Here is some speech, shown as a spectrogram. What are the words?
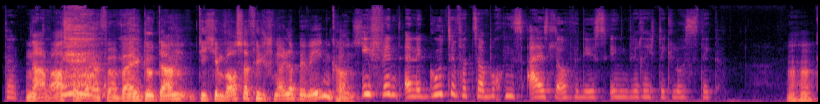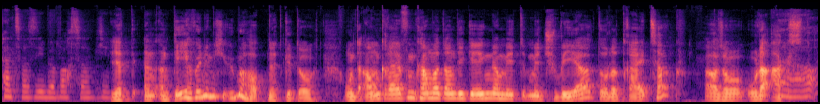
Dann, Na, Wasserläufer, weil du dann dich im Wasser viel schneller bewegen kannst. ich finde, eine gute Verzauberung ist Eisläufer, die ist irgendwie richtig lustig. Kannst was über Wasser geben. Ja, an, an die habe ich nämlich überhaupt nicht gedacht. Und angreifen kann man dann die Gegner mit, mit Schwert oder Dreizack, also oder Axt. Ja.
